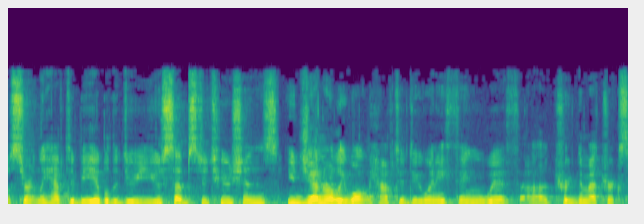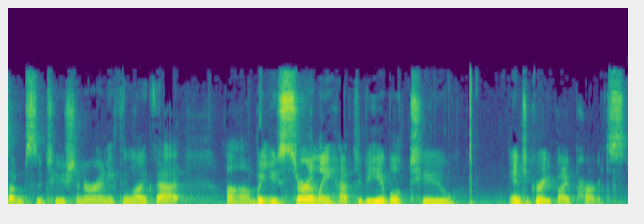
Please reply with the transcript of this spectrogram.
You'll certainly have to be able to do u substitutions. You generally won't have to do anything with uh, trigonometric substitution or anything like that, um, but you certainly have to be able to integrate by parts.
